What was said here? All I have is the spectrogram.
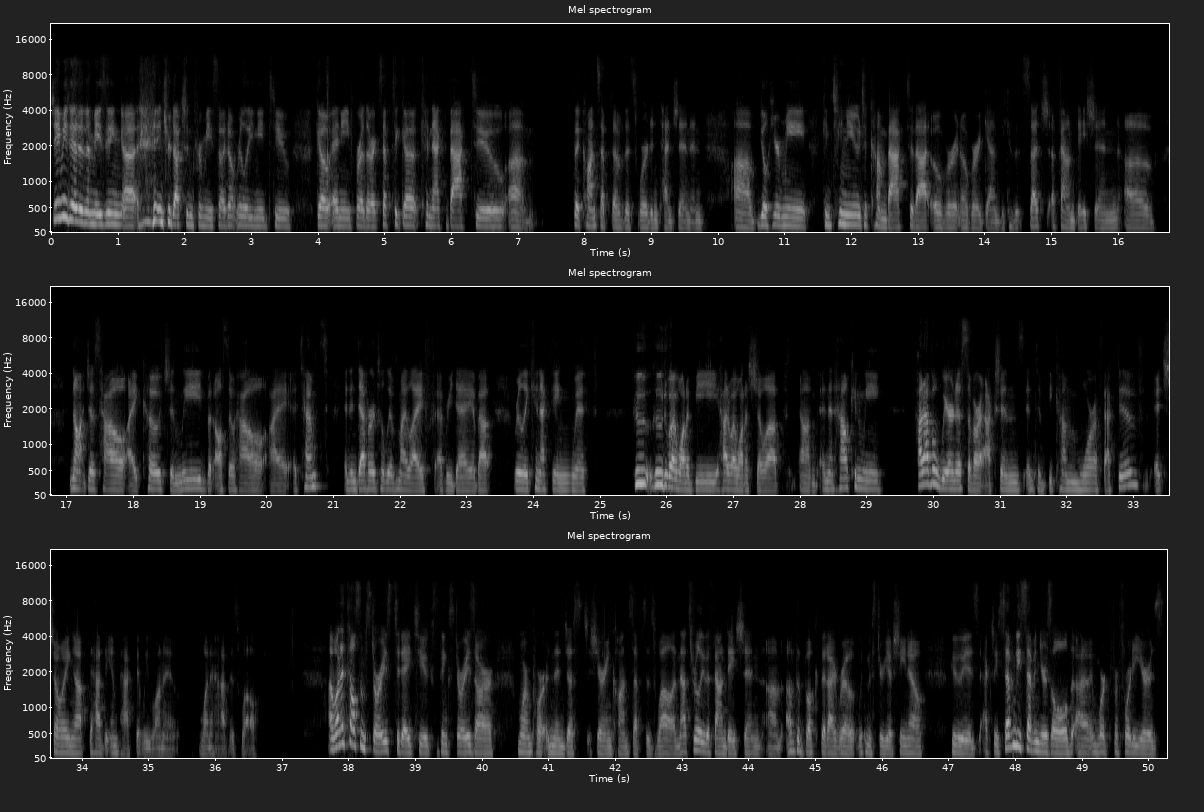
Jamie did an amazing uh, introduction for me, so I don't really need to go any further except to go connect back to um, the concept of this word intention. And um, you'll hear me continue to come back to that over and over again because it's such a foundation of not just how I coach and lead, but also how I attempt and endeavor to live my life every day about really connecting with who, who do I want to be? How do I want to show up? Um, and then how can we how to have awareness of our actions and to become more effective at showing up to have the impact that we want to want to have as well. I want to tell some stories today too, because I think stories are more important than just sharing concepts as well. And that's really the foundation um, of the book that I wrote with Mr. Yoshino, who is actually 77 years old uh, and worked for 40 years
